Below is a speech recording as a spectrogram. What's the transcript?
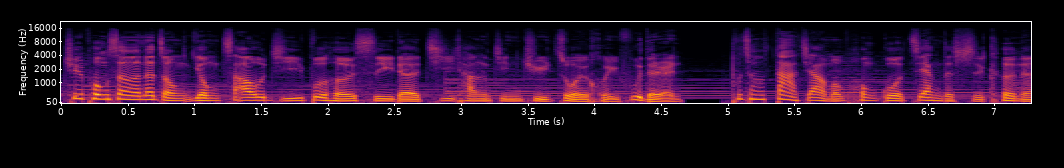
却碰上了那种用超级不合时宜的鸡汤金句作为回复的人。不知道大家有没有碰过这样的时刻呢？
